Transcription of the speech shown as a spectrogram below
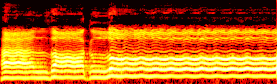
and the glory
